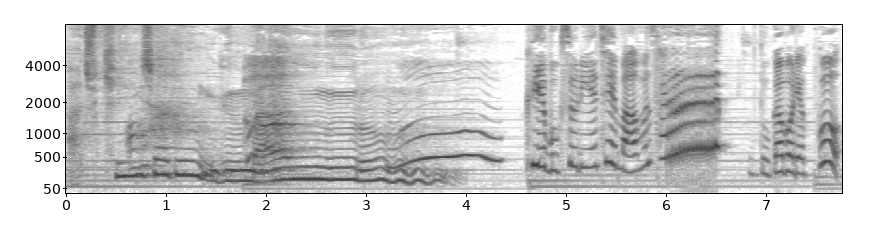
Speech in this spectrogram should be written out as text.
아주 키 작은 그 마음으로 그의 목소리에 제 마음은 사르르르 녹아버렸고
